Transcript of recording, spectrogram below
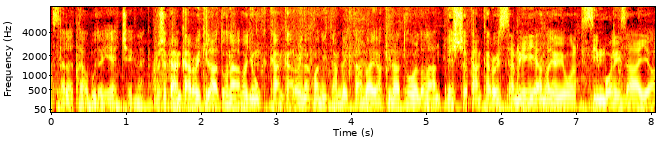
szelete a budai egységnek. Most a Kánkároly kilátónál vagyunk, Kánkárolynak van itt emléktáblája a kilátó oldalán, és Kánkároly személye nagyon jól szimbolizálja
